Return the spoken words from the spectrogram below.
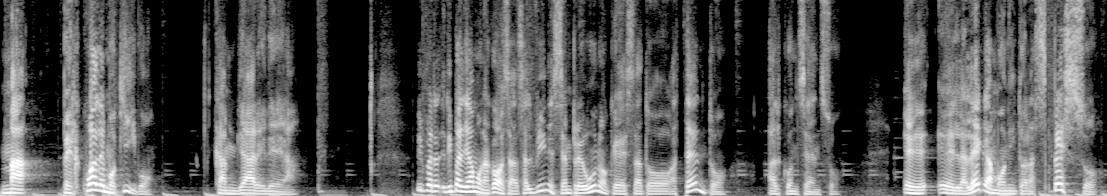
Ma per quale motivo cambiare idea? Ribadiamo una cosa, Salvini è sempre uno che è stato attento al consenso. E, e la Lega monitora spesso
